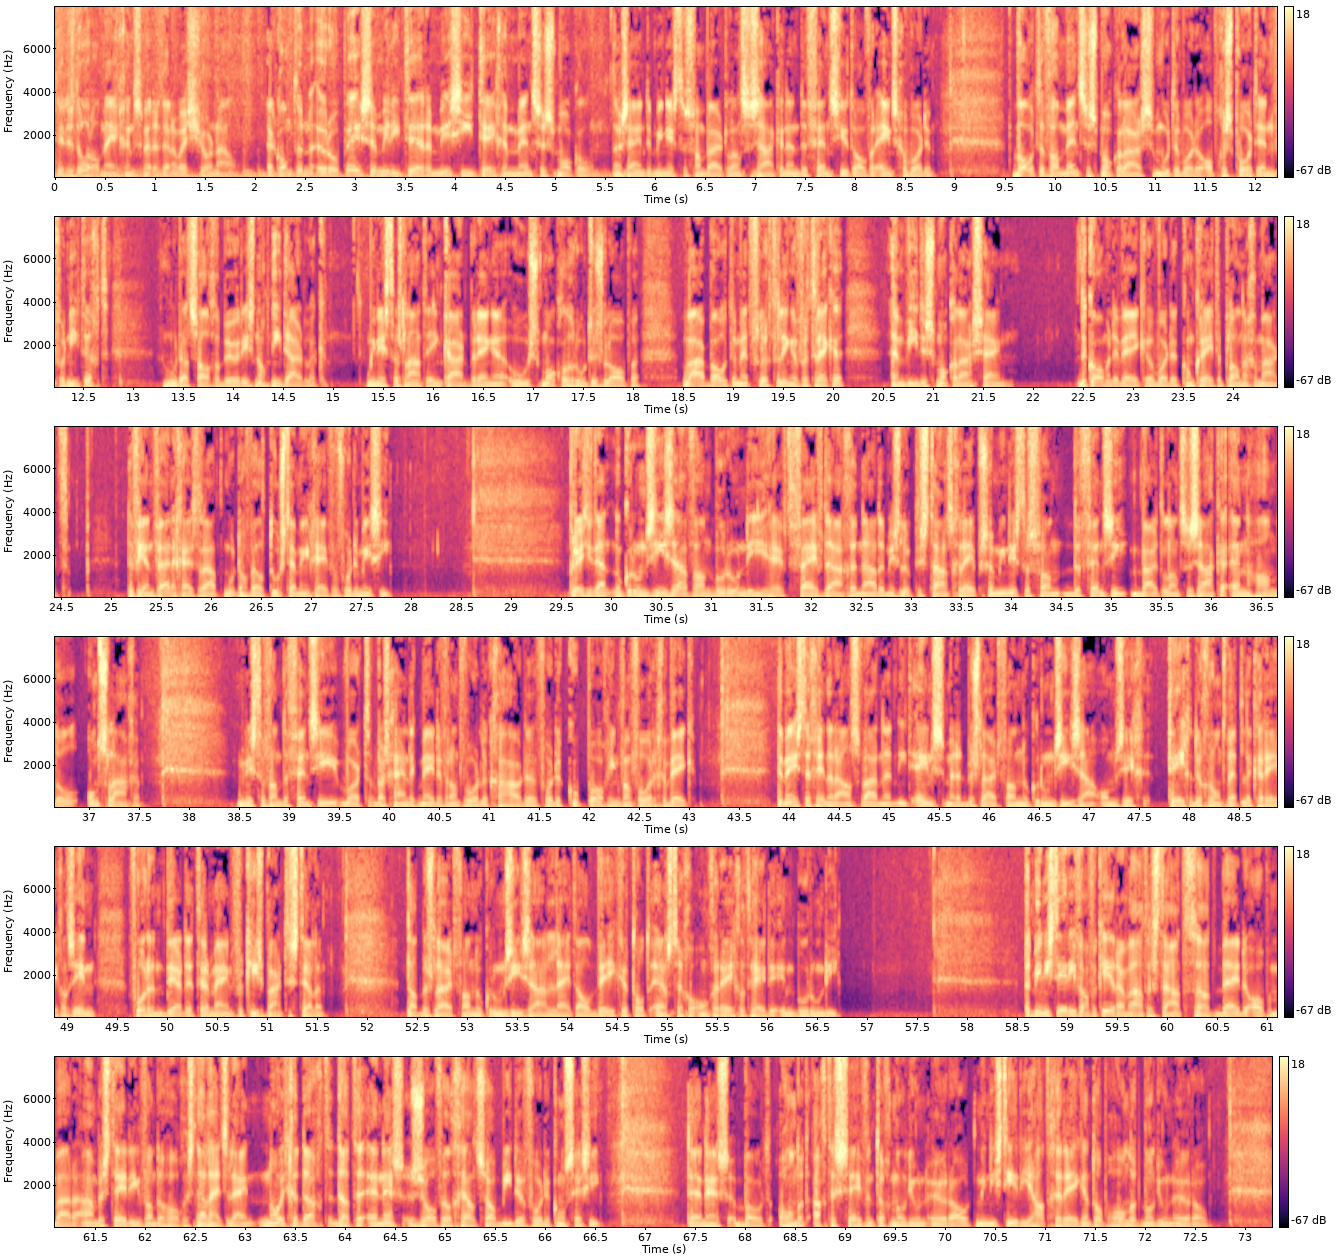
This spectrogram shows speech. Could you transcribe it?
Dit is Doral Megens met het NOS-journaal. Er komt een Europese militaire missie tegen mensensmokkel. Daar zijn de ministers van Buitenlandse Zaken en Defensie het over eens geworden. Boten van mensensmokkelaars moeten worden opgespoord en vernietigd. Hoe dat zal gebeuren is nog niet duidelijk. De ministers laten in kaart brengen hoe smokkelroutes lopen... waar boten met vluchtelingen vertrekken en wie de smokkelaars zijn. De komende weken worden concrete plannen gemaakt. De VN-veiligheidsraad moet nog wel toestemming geven voor de missie. President Nkurunziza van Burundi heeft vijf dagen na de mislukte staatsgreep zijn ministers van Defensie, Buitenlandse Zaken en Handel ontslagen. De minister van Defensie wordt waarschijnlijk mede verantwoordelijk gehouden voor de koepoging van vorige week. De meeste generaals waren het niet eens met het besluit van Nkurunziza om zich tegen de grondwettelijke regels in voor een derde termijn verkiesbaar te stellen. Dat besluit van Nkurunziza leidt al weken tot ernstige ongeregeldheden in Burundi. Het ministerie van Verkeer en Waterstaat had bij de openbare aanbesteding van de hoge snelheidslijn nooit gedacht dat de NS zoveel geld zou bieden voor de concessie. De NS bood 178 miljoen euro. Het ministerie had gerekend op 100 miljoen euro.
